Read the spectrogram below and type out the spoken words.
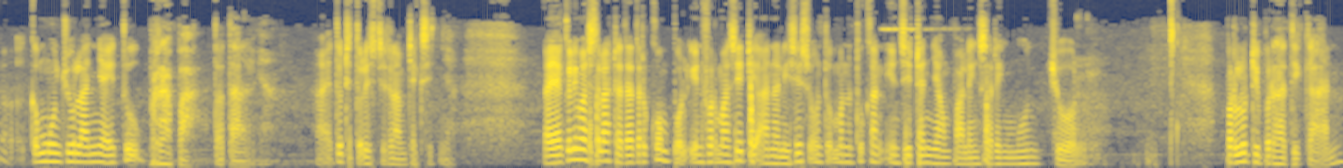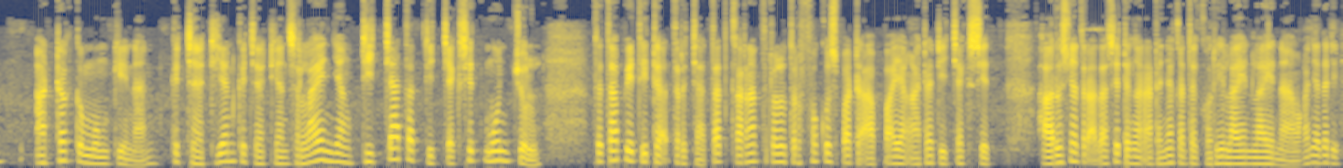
uh, kemunculannya itu berapa totalnya? Nah itu ditulis di dalam check sheetnya Nah, yang kelima setelah data terkumpul, informasi dianalisis untuk menentukan insiden yang paling sering muncul. Perlu diperhatikan, ada kemungkinan kejadian-kejadian selain yang dicatat di check sheet muncul, tetapi tidak tercatat karena terlalu terfokus pada apa yang ada di check sheet. Harusnya teratasi dengan adanya kategori lain-lain. Nah, makanya tadi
